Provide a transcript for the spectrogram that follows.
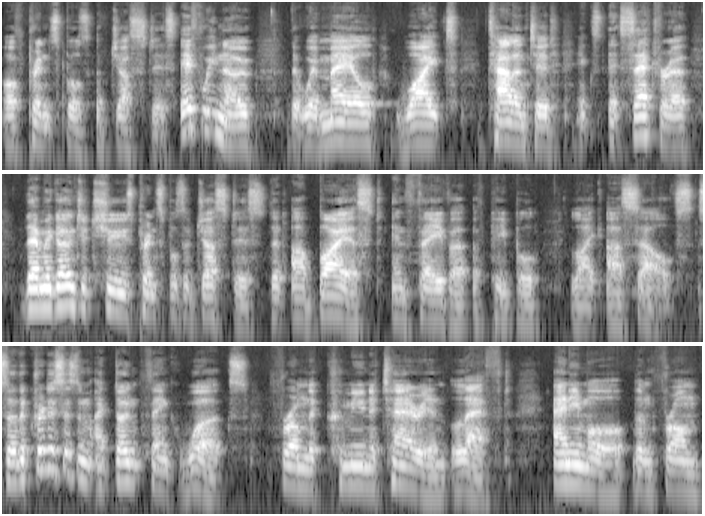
of principles of justice. If we know that we're male, white, talented, etc., then we're going to choose principles of justice that are biased in favour of people like ourselves. So the criticism I don't think works from the communitarian left any more than from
